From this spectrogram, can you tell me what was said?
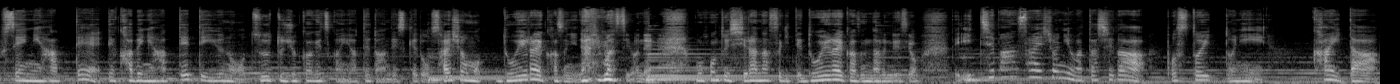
付箋に貼ってで壁に貼ってっていうのをずっと10ヶ月間やってたんですけど最初はもうどえらい数になりますよね。もう本当に知らなすぎてどえらい数になるんですよ。で一番最初に私がポストイットに書いた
